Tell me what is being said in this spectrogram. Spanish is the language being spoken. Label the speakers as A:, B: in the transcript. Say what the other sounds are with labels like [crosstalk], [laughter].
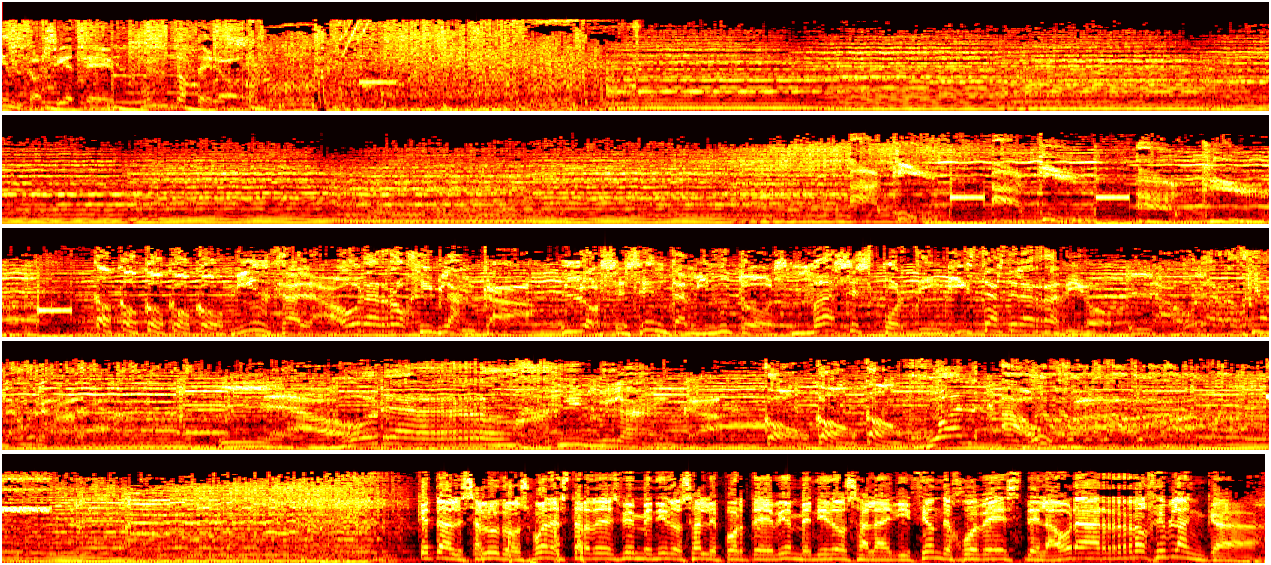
A: 107.0 Aquí, aquí, aquí. Co, co, co, comienza la hora rojiblanca. Los 60 minutos más sportinguistas de la radio. La hora rojiblanca. La hora rojiblanca. Juan Aguja.
B: ¿Qué tal? Saludos, buenas tardes, bienvenidos al deporte, bienvenidos a la edición de jueves de la hora rojiblanca.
